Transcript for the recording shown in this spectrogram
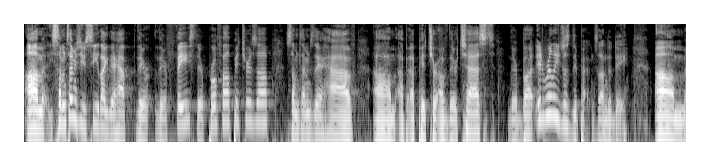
Um, sometimes you see like they have their their face, their profile pictures up. Sometimes they have um, a, a picture of their chest, their butt. It really just depends on the day. Um,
